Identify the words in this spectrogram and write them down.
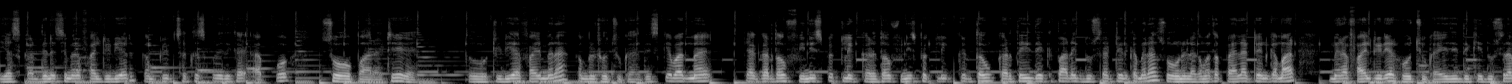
यस कर देने से मेरा फ़ाइल टी कंप्लीट सक्सेसफुली दिखाई आपको शो हो पा रहा है, ठीक है? तो टीडीआर फ़ाइल मेरा कंप्लीट हो चुका है। तो इसके बाद मैं क्या करता हूँ? फिनिश पे क्लिक करता हूँ फिनिश पे क्लिक करता हूँ, करते ही देख पा रहे दूसरा ट्रेन का मेरा शो होने लगा। मतलब पहला ट्रेन का मार, मेरा फ़ाइल टी हो चुका है। ये देखिए, दूसरा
